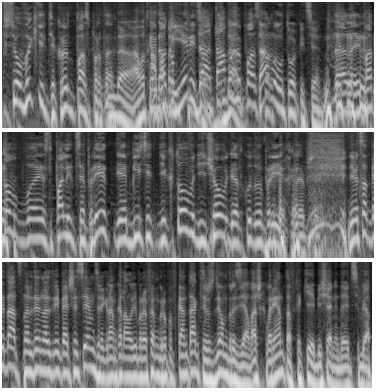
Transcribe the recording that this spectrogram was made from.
все выкиньте, кроме паспорта. Да, а вот когда потом- приедете... Да, там уже паспорт. Там и утопите. Да, да, и потом, э, если полиция приедет, не объяснит никто вы, ничего, вы, откуда вы приехали вообще. 915-0303-567, телеграм-канал Юмор ФМ, группа ВКонтакте. Ждем, друзья, ваших вариантов, какие обещания дает себя.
